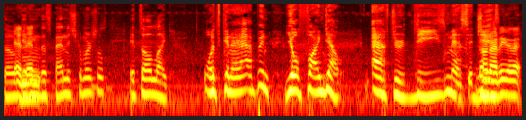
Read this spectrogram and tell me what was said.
though. And getting then- the Spanish commercials, it's all like, "What's gonna happen? You'll find out after these messages." No, not even that.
